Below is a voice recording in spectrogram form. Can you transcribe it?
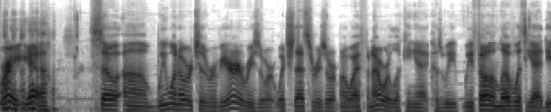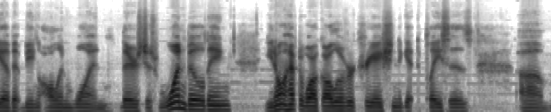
right, yeah. So um, we went over to the Riviera Resort, which that's the resort my wife and I were looking at because we we fell in love with the idea of it being all in one. There's just one building. You don't have to walk all over creation to get to places. Um,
